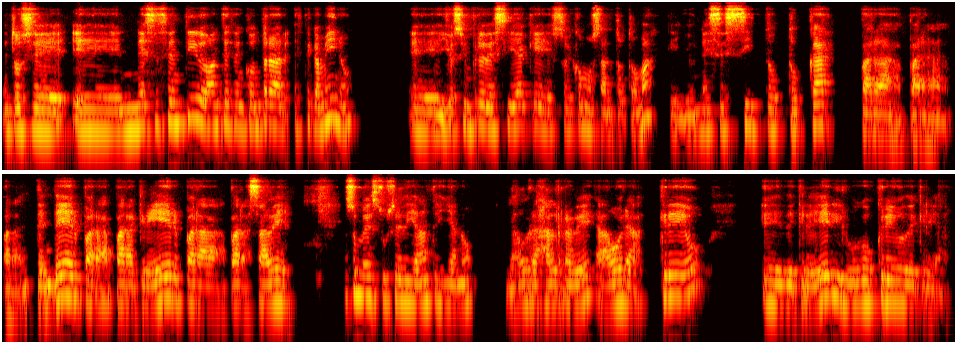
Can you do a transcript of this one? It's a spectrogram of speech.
Entonces, eh, en ese sentido, antes de encontrar este camino, eh, yo siempre decía que soy como Santo Tomás, que yo necesito tocar para, entender, para, para creer, para, para saber. Eso me sucedía antes, ya no. Y ahora es al revés. Ahora creo eh, de creer y luego creo de crear.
